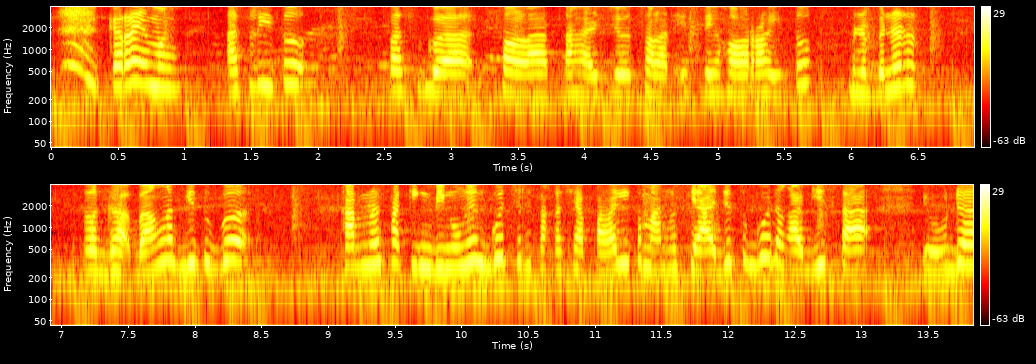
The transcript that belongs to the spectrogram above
Karena emang asli itu pas gue sholat tahajud sholat istihoroh itu bener-bener lega banget gitu. Gue karena saking bingungnya gue cerita ke siapa lagi? Ke manusia aja tuh gue udah nggak bisa. Ya udah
